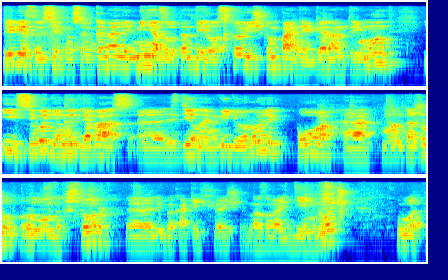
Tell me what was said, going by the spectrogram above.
Приветствую всех на своем канале. Меня зовут Андрей Лоскович, компания Гарант Ремонт. И сегодня мы для вас э, сделаем видеоролик по э, монтажу рулонных штор, э, либо как их еще называют день-ночь. Вот.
